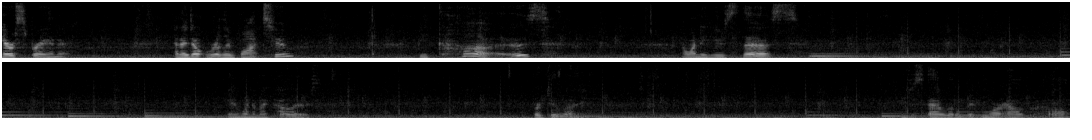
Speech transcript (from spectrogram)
hairspray in it. And I don't really want to because I want to use this in one of my colors. Or do I? Just add a little bit more alcohol.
